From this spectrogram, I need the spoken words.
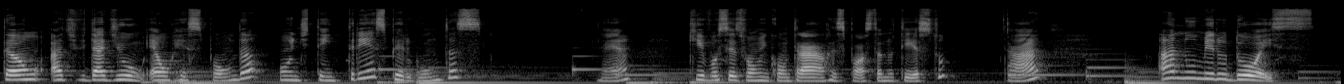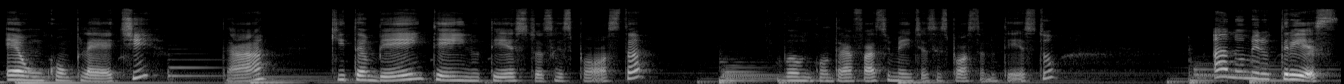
Então, atividade 1 um é o responda, onde tem três perguntas, né? que vocês vão encontrar a resposta no texto, tá? A número 2 é um complete, tá? Que também tem no texto as respostas. Vão encontrar facilmente as respostas no texto. A número 3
